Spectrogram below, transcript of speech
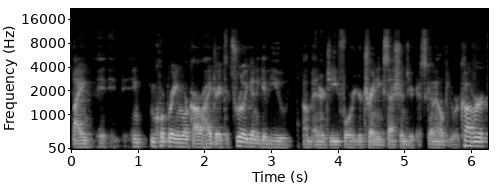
by in, incorporating more carbohydrates, it's really going to give you um, energy for your training sessions. You're just going to help you recover.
